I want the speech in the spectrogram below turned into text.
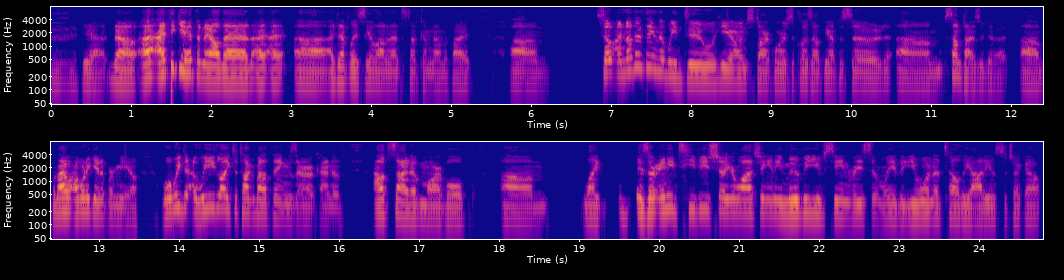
yeah, no, I, I, think you hit the nail on the head. I I, uh, I definitely see a lot of that stuff coming down the pipe. Um, so another thing that we do here on Star Wars to close out the episode, um, sometimes we do it, um, but I, I want to get it from you. Well, we we like to talk about things that are kind of outside of Marvel. Um, like, is there any TV show you're watching, any movie you've seen recently that you want to tell the audience to check out?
